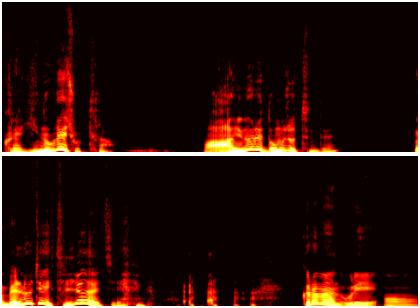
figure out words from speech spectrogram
그래, 이 노래 좋더라. 와, 이 노래 너무 좋던데? 멜로디에 들려야지. 그러면 우리 어,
